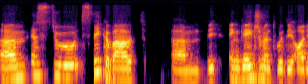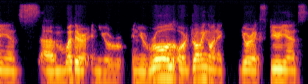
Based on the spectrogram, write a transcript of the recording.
um, is to speak about um, the engagement with the audience, um, whether in your in your role or drawing on a, your experience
